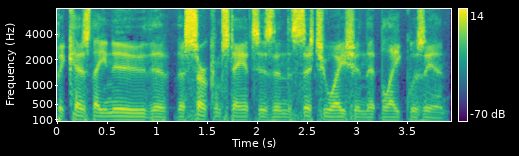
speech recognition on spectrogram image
because they knew the the circumstances and the situation that Blake was in.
